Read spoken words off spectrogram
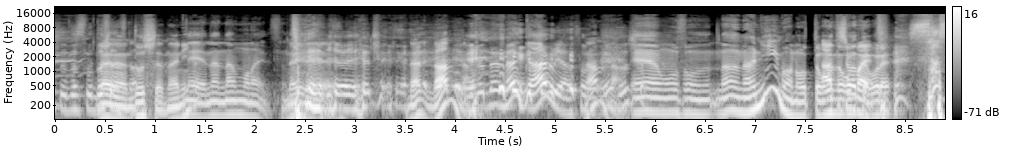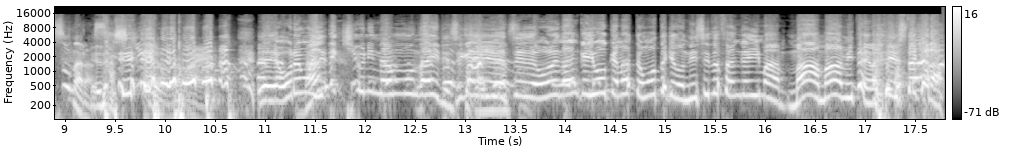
うしたどうしたどうしたどんですうした？何、ねななんもないですね。いやいやいや。ななんなん？ななんかあるやんそんな。んえー、もうそのな何今のって思あってしのお前まったよ俺。刺すなら刺し切れよ おいやいや俺も前なんで急になんもないですい出すういや違う違う俺なんか言おうかなって思ったけど西田さんが今まあまあみたいな手したから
